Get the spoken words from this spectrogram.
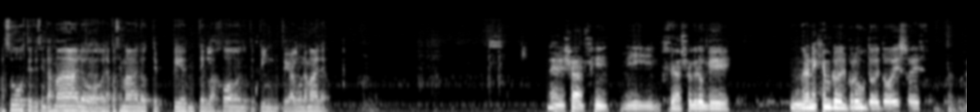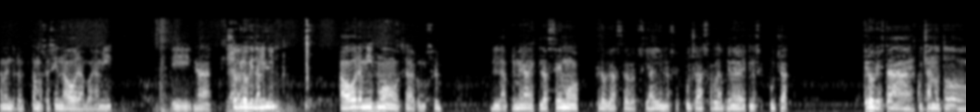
asuste, te sientas mal o, Claro. la pases mal o te pinte el bajón o te pinte alguna mala. Eh, ya, sí. Y, o sea, yo creo que un gran ejemplo del producto de todo eso es justamente lo que estamos haciendo ahora para mí. Y nada, Claro. yo creo que también ahora mismo, o sea, como ser la primera vez que lo hacemos, creo que va a ser, si alguien nos escucha, va a ser la primera vez que nos escucha. Creo que está escuchando todo,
